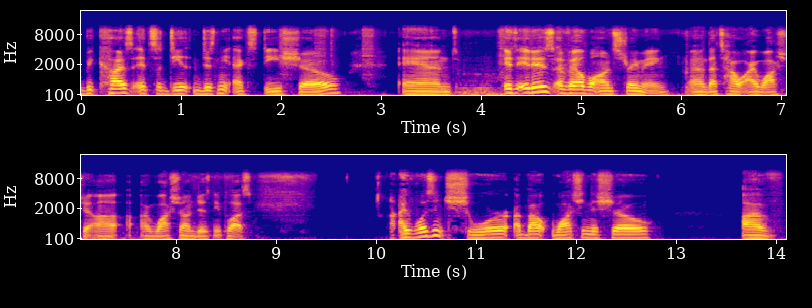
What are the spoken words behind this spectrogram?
because it's a D- Disney XD show, and it, it is available on streaming. Uh, that's how I watched it. Uh, I watched it on Disney Plus. I wasn't sure about watching the show. I've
